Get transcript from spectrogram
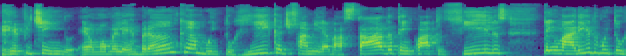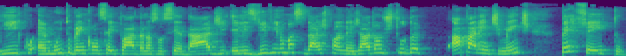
repetindo, é uma mulher branca, muito rica, de família abastada, tem quatro filhos, tem um marido muito rico, é muito bem conceituada na sociedade. Eles vivem numa cidade planejada onde tudo é aparentemente perfeito.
